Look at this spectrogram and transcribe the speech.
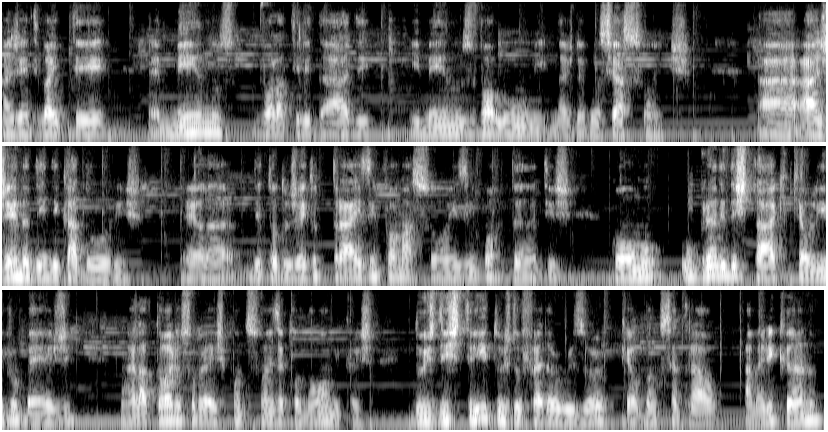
a gente vai ter é, menos volatilidade e menos volume nas negociações. A, a agenda de indicadores, ela de todo jeito traz informações importantes, como o grande destaque que é o livro bege, um relatório sobre as condições econômicas dos distritos do Federal Reserve, que é o Banco Central americano.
